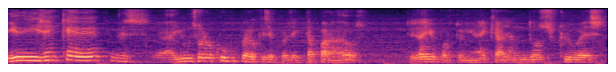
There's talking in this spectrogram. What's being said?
Y dicen que pues, hay un solo cupo, pero que se proyecta para dos. Entonces hay oportunidad de que hayan dos clubes,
